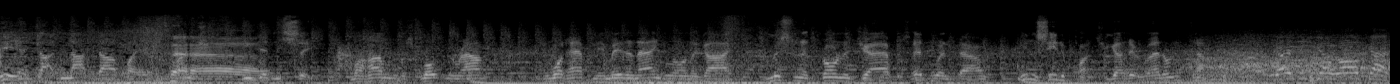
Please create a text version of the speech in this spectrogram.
He had gotten knocked out by a punch he didn't see. Muhammad was floating around. And what happened? He made an angle on the guy. missing had throwing a jab. His head went down. He didn't see the punch. He got hit right on the temple. Jersey Joe Walcott.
